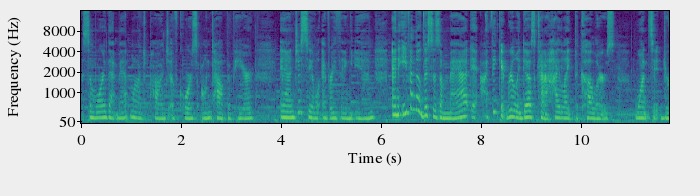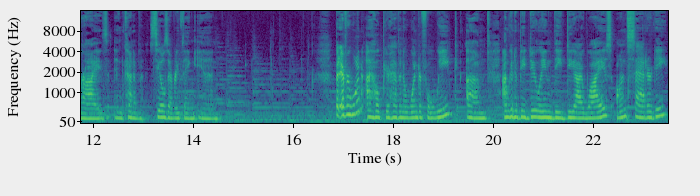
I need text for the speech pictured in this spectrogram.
some more of that matte Mod Podge, of course, on top of here and just seal everything in. And even though this is a matte, I think it really does kind of highlight the colors once it dries and kind of seals everything in. But everyone, I hope you're having a wonderful week. Um, I'm going to be doing the DIYs on Saturday.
